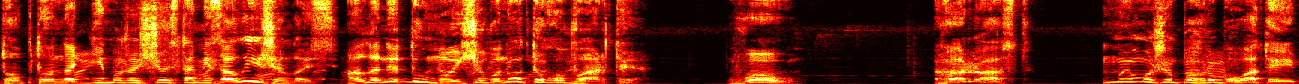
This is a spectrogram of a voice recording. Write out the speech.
Тобто на дні може щось там і залишилось, але не думаю, що воно того варте. Воу. Гаразд. Ми можемо пограбувати.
